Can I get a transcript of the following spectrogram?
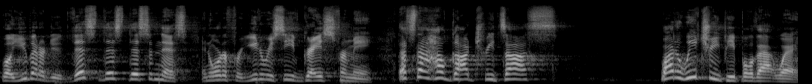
well, you better do this, this, this, and this in order for you to receive grace from me. That's not how God treats us. Why do we treat people that way?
